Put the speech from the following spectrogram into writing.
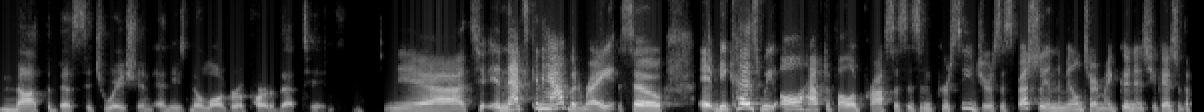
not the best situation and he's no longer a part of that team. Yeah and that's can happen right? So it, because we all have to follow processes and procedures especially in the military my goodness you guys are the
